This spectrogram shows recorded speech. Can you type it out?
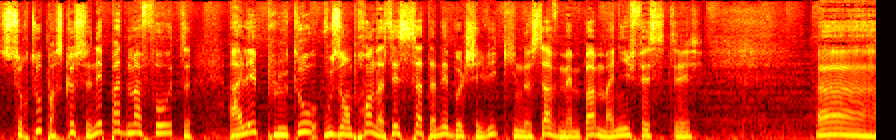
surtout parce que ce n'est pas de ma faute. Allez plutôt vous en prendre à ces satanés bolcheviks qui ne savent même pas manifester. Ah,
